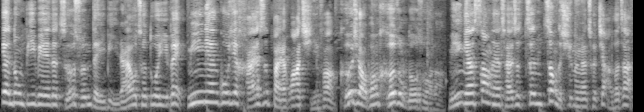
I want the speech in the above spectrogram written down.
电动。BBA 的折损得比燃油车多一倍，明年估计还是百花齐放。何小鹏何总都说了，明年上年才是真正的新能源车价格战，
